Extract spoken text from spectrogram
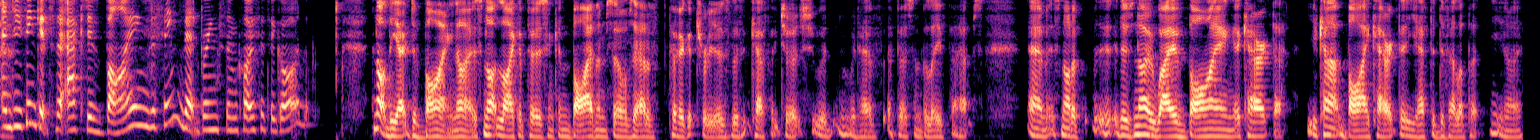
And do you think it's the act of buying the thing that brings them closer to God? Not the act of buying, no. It's not like a person can buy themselves out of purgatory, as the Catholic Church would, would have a person believe, perhaps. Um, it's not a. There's no way of buying a character. You can't buy character. You have to develop it. You know,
